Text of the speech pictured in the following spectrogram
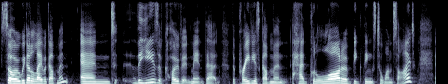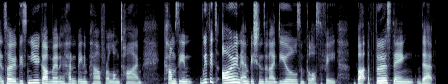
So we got a Labor government, and the years of COVID meant that the previous government had put a lot of big things to one side. And so this new government, who hadn't been in power for a long time, comes in with its own ambitions and ideals and philosophy. But the first thing that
